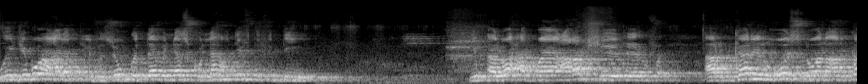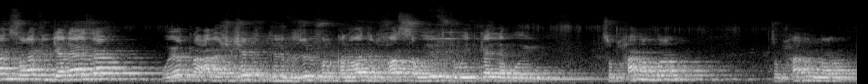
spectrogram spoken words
ويجيبوها على التلفزيون قدام الناس كلها وتفتي في الدين. يبقى الواحد ما يعرفش أركان الغسل ولا أركان صلاة الجنازة ويطلع على شاشات التلفزيون في القنوات الخاصة ويفتي ويتكلم وي... سبحان الله سبحان الله.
